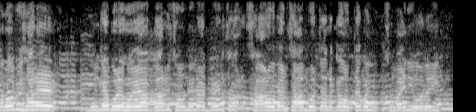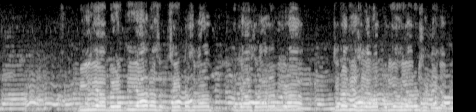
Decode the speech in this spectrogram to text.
ਪਰ ਉਹ ਵੀ ਸਾਰੇ ਗੂੰਗੇ ਬੋਲੇ ਹੋਏ ਆ, ਗੱਲ ਸੁਣ ਨਹੀਂ ਰਿਹਾ, ਡੇਢ ਸਾ- ਸਾਲ ਹੋ ਗਿਆ ਇਨਸਾਫ ਮੋਰਚਾ ਲੱਗਾ ਉੱਤੇ ਕੋਈ ਸੁਣਵਾਈ ਨਹੀਂ ਹੋ ਰਹੀ। ਪੀਲੀਆ ਬੇਨਤੀ ਆ ਜਿਹੜਾ ਸੈਂਟਰ ਸਰਕਾਰ, ਪੰਜਾਬ ਸਰਕਾਰ ਨੂੰ ਵੀ ਜਿਹੜਾ, ਜਿਨ੍ਹਾਂ ਦੀਆਂ ਸਜ਼ਾਵਾਂ ਪੂਰੀਆਂ ਹੋਈਆਂ, ਉਹਨਾਂ ਨੂੰ ਛੱਡਿਆ ਜਾਵੇ।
